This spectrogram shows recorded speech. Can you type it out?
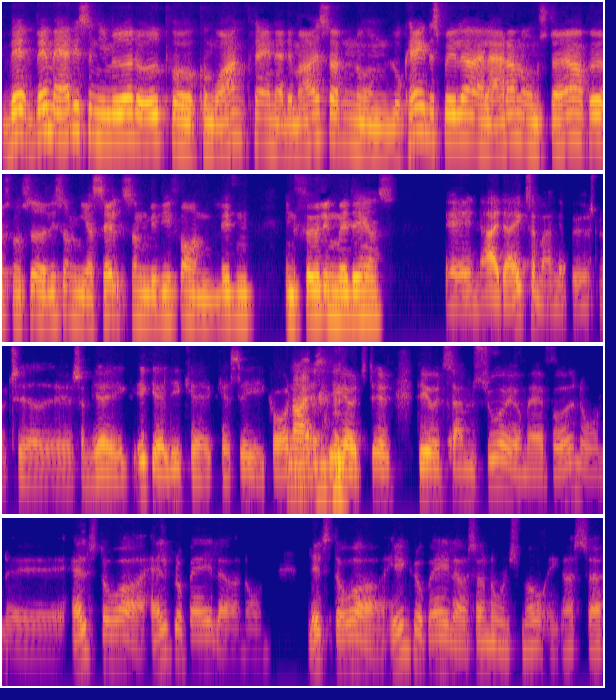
Hvem, hvem er det, sådan I møder derude på konkurrentplan? Er det meget sådan nogle lokale spillere, eller er der nogle større børsnoterede, ligesom jer selv, sådan vi lige får en, lidt en, en føling med det også? Øh, nej, der er ikke så mange børsnoterede, øh, som jeg ikke, ikke jeg lige kan, kan se i kortet. Nej. Altså, det, er jo et, det, det er jo et sammensurium af både nogle øh, halvstore og halvglobale, og nogle lidt store og helt globale, og så nogle små. Ikke? Også, så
